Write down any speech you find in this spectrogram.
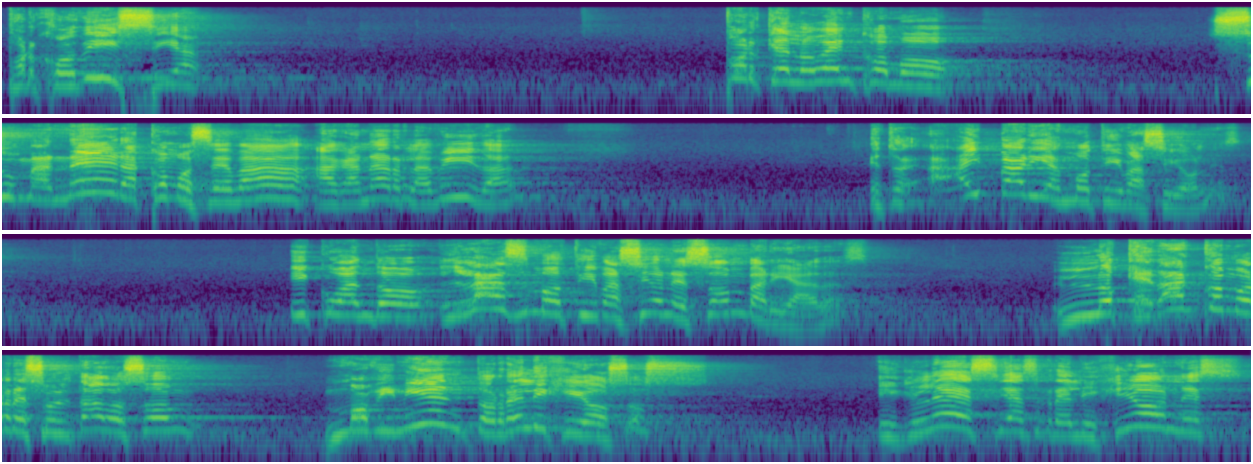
por codicia. Porque lo ven como su manera como se va a ganar la vida. Entonces, hay varias motivaciones. Y cuando las motivaciones son variadas, lo que dan como resultado son movimientos religiosos, iglesias, religiones,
